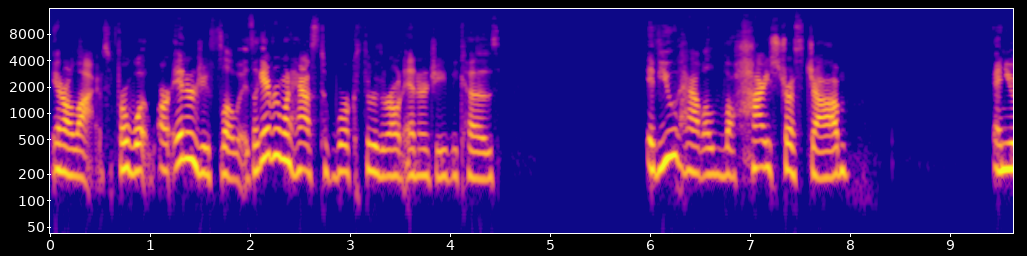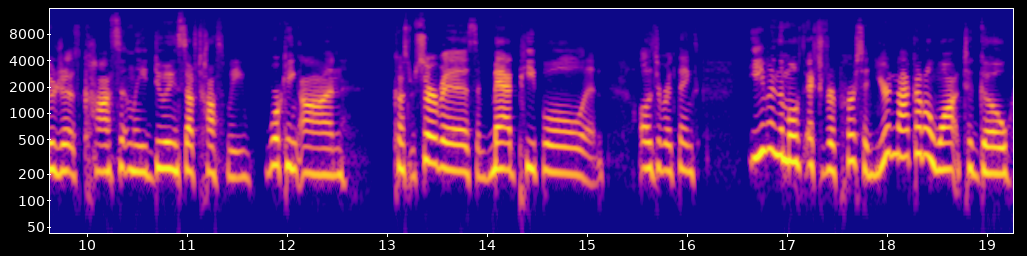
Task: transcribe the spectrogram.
in our lives for what our energy flow is. Like everyone has to work through their own energy because if you have a high stress job and you're just constantly doing stuff, constantly working on customer service and mad people and all those different things, even the most extrovert person, you're not going to want to go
